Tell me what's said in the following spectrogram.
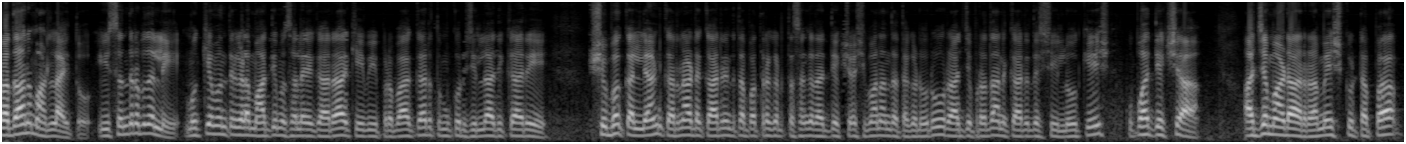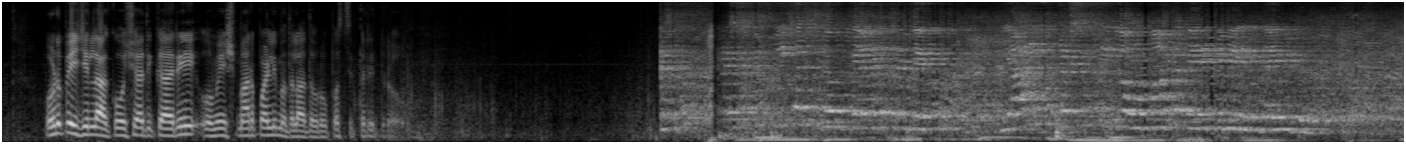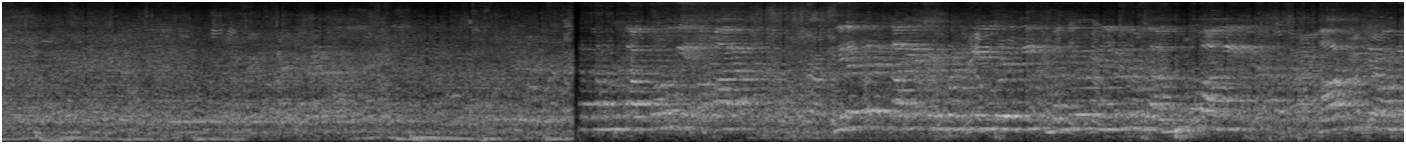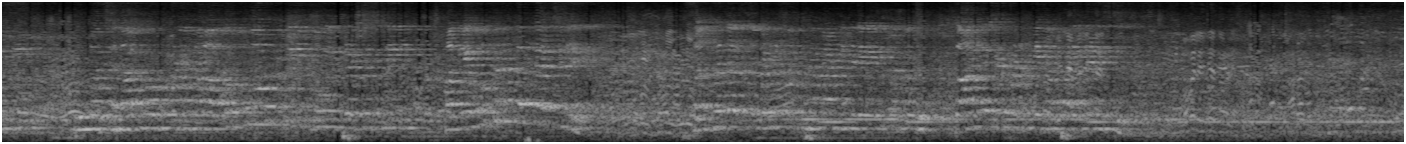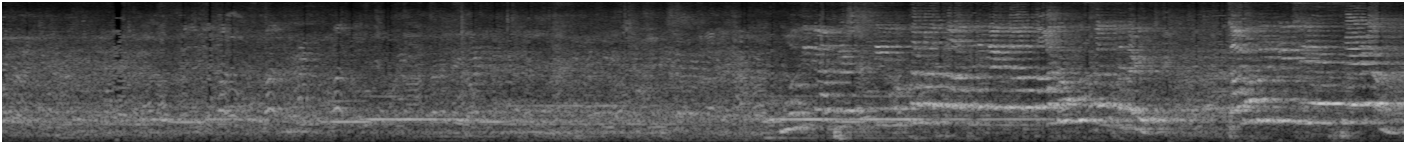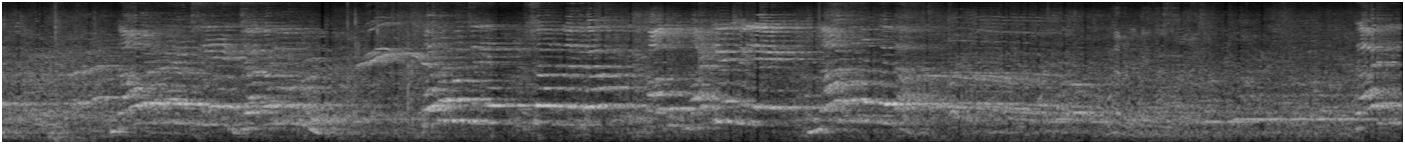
ಪ್ರದಾನ ಮಾಡಲಾಯಿತು. ಈ ಸಂದರ್ಭದಲ್ಲಿ ಮುಖ್ಯಮಂತ್ರಿಗಳ ಮಾಧ್ಯಮ ಸಲಹೆಗಾರ ಕೆ ವಿ ಪ್ರಭಾಕರ್, ತುಮಕೂರು ಜಿಲ್ಲಾಧಿಕಾರಿ ಶುಭ ಕಲ್ಯಾಣ್, ಕರ್ನಾಟಕ ಕಾರ್ಯನಿರತ ಪತ್ರಕರ್ತ ಸಂಘದ ಅಧ್ಯಕ್ಷ ಶಿವಾನಂದ ತಗಡೂರು, ರಾಜ್ಯ ಪ್ರಧಾನ ಕಾರ್ಯದರ್ಶಿ ಲೋಕೇಶ್, ಉಪಾಧ್ಯಕ್ಷ ಅಜ್ಜಮಾಡ ರಮೇಶ್ ಕುಟ್ಟಪ್ಪ, ಉಡುಪಿ ಜಿಲ್ಲಾ ಕೋಶಾಧಿಕಾರಿ ಉಮೇಶ್ ಮಾರ್ಪಳ್ಳಿ ಮೊದಲಾದವರು ಉಪಸ್ಥಿತರಿದ್ದರು. വിലക്ക് God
